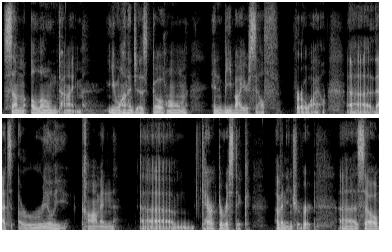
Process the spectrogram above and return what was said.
some alone time. You want to just go home and be by yourself for a while. Uh, that's a really common um, characteristic of an introvert. Uh, so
